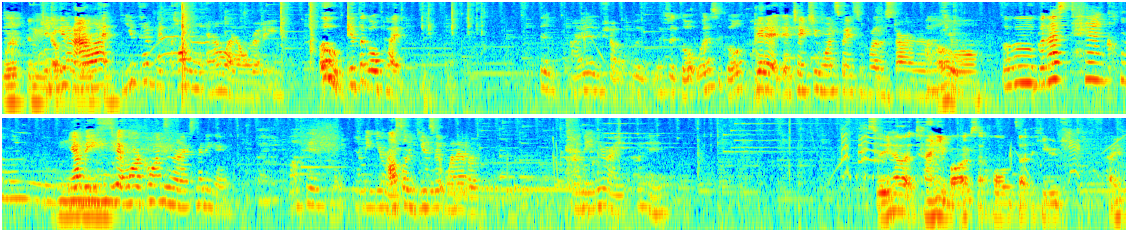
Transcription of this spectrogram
Whip in Did you get an ally? direction. You could have been called an ally already. Oh, get the gold pipe. Then item shop. Wait, there's a gold. What is a gold? Pipe? Get it. It takes you one space before the star and then Oh. you roll. Oh, but that's ten coins. Yeah, but you can get more coins in the next minigame. Okay. I mean, you're right. Also, use it whenever. I mean, you're right. Okay. So you have that tiny box that holds that huge pipe?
